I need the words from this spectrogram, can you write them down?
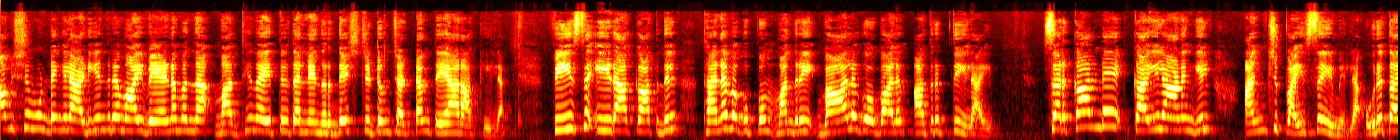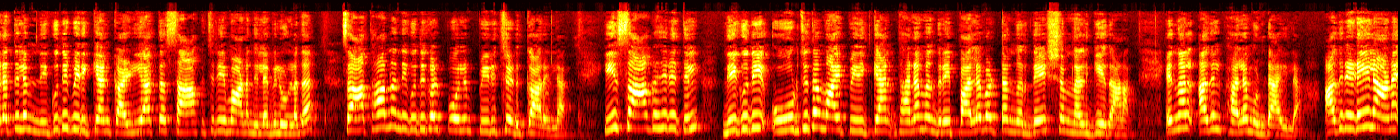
ആവശ്യമുണ്ടെങ്കിൽ അടിയന്തരമായി വേണമെന്ന മധ്യനയത്തിൽ തന്നെ നിർദ്ദേശിച്ചിട്ടും ചട്ടം തയ്യാറാക്കിയില്ല. ഫീസ് ഈടാക്കാത്തതിൽ ധനവകുപ്പും മന്ത്രി ബാലഗോപാലും അതൃപ്തിയിലായി. സർക്കാരിന്റെ കയ്യിലാണെങ്കിൽ അഞ്ച് പൈസയുമില്ല. ഒരു തരത്തിലും നികുതി പിരിക്കാൻ കഴിയാത്ത സാഹചര്യമാണ് നിലവിലുള്ളത്. സാധാരണ നികുതികൾ പോലും പിരിച്ചെടുക്കാറില്ല. ഈ സാഹചര്യത്തിൽ നികുതി ഊർജിതമായി പിരിക്കാൻ ധനമന്ത്രി പലവട്ടം നിർദ്ദേശം നൽകിയതാണ്. എന്നാൽ അതിൽ ഫലമുണ്ടായില്ല. അതിനിടയിലാണ്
